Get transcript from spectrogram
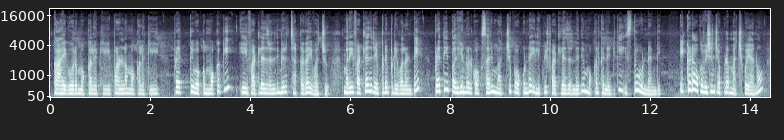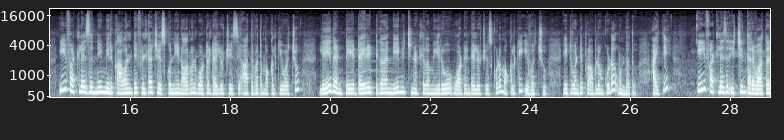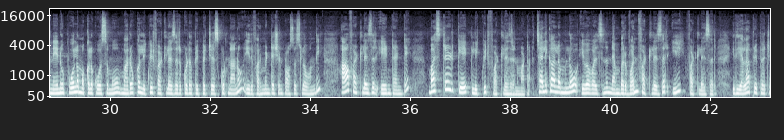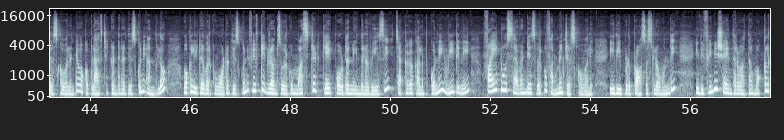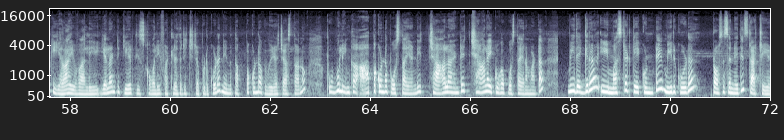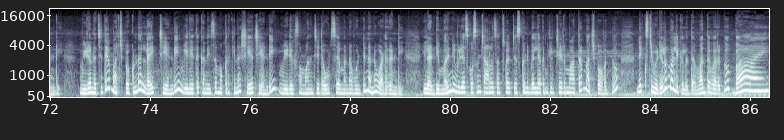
కాయగూర మొక్కలకి పండ్ల మొక్కలకి ప్రతి ఒక్క మొక్కకి ఈ ఫర్టిలైజర్ అనేది మీరు చక్కగా ఇవ్వచ్చు. మరి ఈ ఫర్టిలైజర్ ఎప్పుడెప్పుడు ఇవ్వాలంటే ప్రతి పదిహేను రోజులకు ఒకసారి మర్చిపోకుండా ఈ లిక్విడ్ ఫర్టిలైజర్ అనేది మొక్కలకన్నిటికీ ఇస్తూ ఉండండి. ఇక్కడ ఒక విషయం చెప్పడం మర్చిపోయాను. ఈ ఫర్టిలైజర్ని మీరు కావాలంటే ఫిల్టర్ చేసుకొని నార్మల్ వాటర్ డైల్యూట్ చేసి ఆ తర్వాత మొక్కలకి ఇవ్వచ్చు. లేదంటే డైరెక్ట్గా నేను ఇచ్చినట్లుగా మీరు వాటర్ని డైల్యూట్ చేసి కూడా మొక్కలకి ఇవ్వచ్చు. ఎటువంటి ప్రాబ్లం కూడా ఉండదు. అయితే ఈ ఫర్టిలైజర్ ఇచ్చిన తర్వాత నేను పూల మొక్కల కోసము మరొక లిక్విడ్ ఫర్టిలైజర్ కూడా ప్రిపేర్ చేసుకుంటున్నాను. ఇది ఫర్మెంటేషన్ ప్రాసెస్లో ఉంది. ఆ ఫర్టిలైజర్ ఏంటంటే మస్టర్డ్ కేక్ లిక్విడ్ ఫర్టిలైజర్ అనమాట చలికాలంలో ఇవ్వవలసిన నెంబర్ వన్ ఫర్టిలైజర్ ఈ ఫర్టిలైజర్ ఇది ఎలా ప్రిపేర్ చేసుకోవాలంటే ఒక ప్లాస్టిక్ కంటైనర్ తీసుకొని అందులో ఒక లీటర్ వరకు వాటర్ తీసుకొని ఫిఫ్టీ గ్రామ్స్ వరకు మస్టర్డ్ కేక్ పౌడర్ని ఇందులో వేసి చక్కగా కలుపుకొని వీటిని ఫైవ్ టు సెవెన్ డేస్ వరకు ఫర్మెంట్ చేసుకోవాలి. ఇది ఇప్పుడు ప్రాసెస్లో ఉంది. ఇది ఫినిష్ అయిన తర్వాత మొక్కలకి ఎలా ఇవ్వాలి? ఎలాంటి కేర్ తీసుకోవాలి? ఫర్టిలైజర్ ఇచ్చేటప్పుడు కూడా నేను తప్పకుండా ఒక వీడియో చేస్తాను. పువ్వులు ఇంకా ఆపకుండా పోస్తాయండి. చాలా అంటే చాలా చాలా ఎక్కువగా పోస్తాయి అన్నమాట మీ దగ్గర ఈ మస్టర్డ్ కేక్ ఉంటే మీరు కూడా ప్రాసెస్ అనేది స్టార్ట్ చేయండి. వీడియో నచ్చితే మర్చిపోకుండా లైక్ చేయండి. వీలైతే కనీసం ఒకరికైనా షేర్ చేయండి. వీడియోకి సంబంధించి డౌట్స్ ఏమన్నా ఉంటే నన్ను అడగండి. ఇలాంటి మరిన్ని వీడియోస్ కోసం ఛానల్ సబ్స్క్రైబ్ చేసుకొని బెల్ ఐకన్ క్లిక్ చేయడం మాత్రం మర్చిపోవద్దు. నెక్స్ట్ వీడియోలో మళ్ళీ కలుద్దాం. అంతవరకు బాయ్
